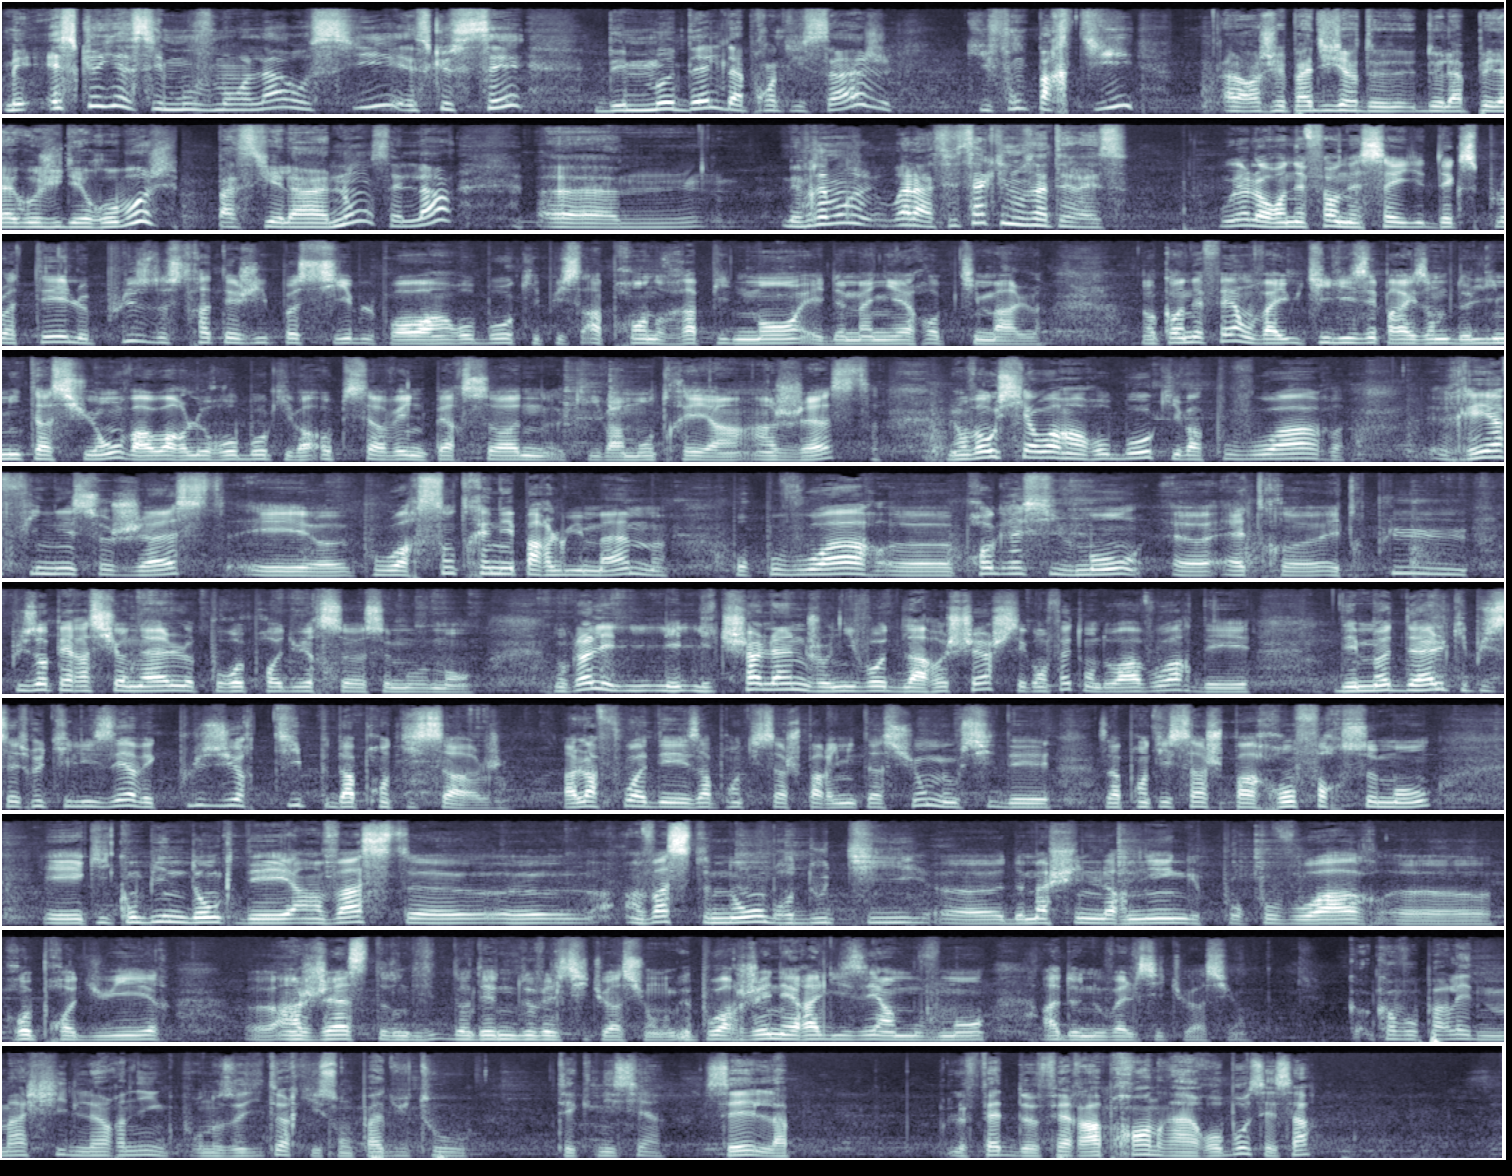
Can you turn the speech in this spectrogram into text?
mais est-ce qu'il y a ces mouvements-là aussi? Est-ce que c'est des modèles d'apprentissage qui font partie, alors je ne vais pas dire de, la pédagogie des robots, je ne sais pas si elle a un nom, celle-là, euh, mais vraiment, voilà, c'est ça qui nous intéresse. Oui, alors en effet, on essaye d'exploiter le plus de stratégies possibles pour avoir un robot qui puisse apprendre rapidement et de manière optimale. Donc en effet, on va utiliser par exemple de l'imitation, on va avoir le robot qui va observer une personne, qui va montrer un geste, mais on va aussi avoir un robot qui va pouvoir réaffiner ce geste et euh, pouvoir s'entraîner par lui-même pour pouvoir euh, progressivement euh, être, être plus, plus opérationnel pour reproduire ce, mouvement. Donc là, les, les, les, challenges au niveau de la recherche, c'est qu'en fait, on doit avoir des, des modèles qui puissent être utilisés avec plusieurs types d'apprentissage à la fois des apprentissages par imitation, mais aussi des apprentissages par renforcement, et qui combine donc des, un, vaste, euh, un vaste nombre d'outils euh, de machine learning pour pouvoir euh, reproduire euh, un geste dans, dans des nouvelles situations, de pouvoir généraliser un mouvement à de nouvelles situations. Quand vous parlez de machine learning, pour nos auditeurs qui ne sont pas du tout techniciens, c'est le fait de faire apprendre à un robot, c'est ça?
